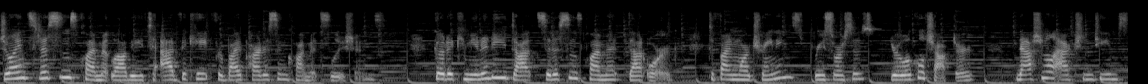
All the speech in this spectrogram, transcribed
Join Citizens Climate Lobby to advocate for bipartisan climate solutions. Go to community.citizensclimate.org to find more trainings, resources, your local chapter, national action teams,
